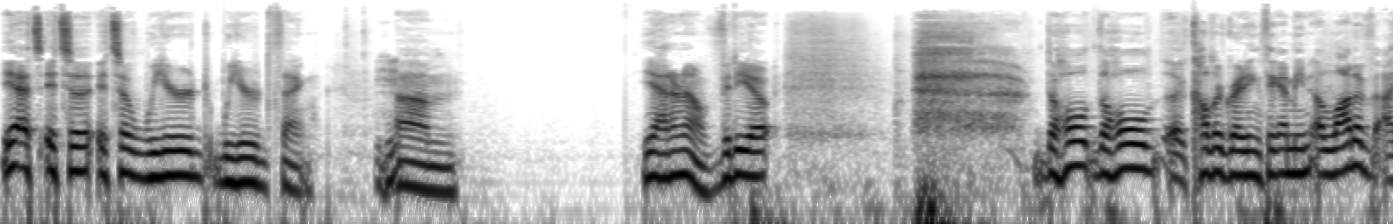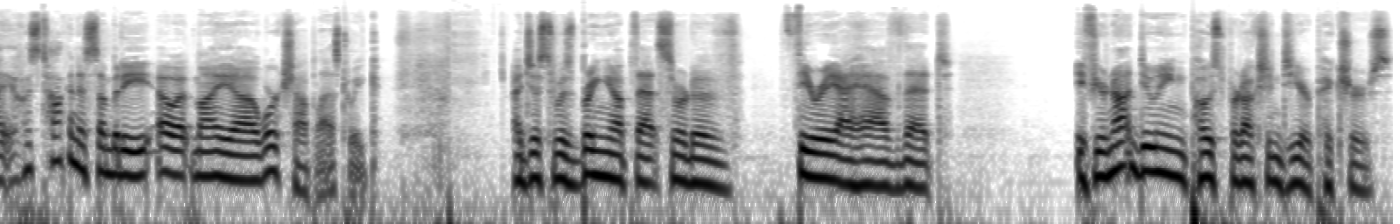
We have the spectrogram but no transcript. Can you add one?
yeah, it's it's a it's a weird weird thing. Mm-hmm. Um, yeah, I don't know. Video the whole the whole uh, color grading thing. I mean, a lot of I was talking to somebody oh at my uh, workshop last week. I just was bringing up that sort of theory I have that if you're not doing post production to your pictures,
